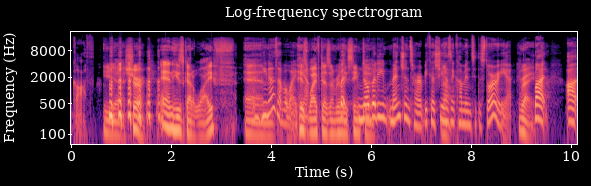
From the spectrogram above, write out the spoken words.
goth. yeah, sure. And he's got a wife, and, And he does have a wife. His yeah. wife doesn't really but seem nobody mentions her because she hasn't come into the story yet. Right. But uh,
